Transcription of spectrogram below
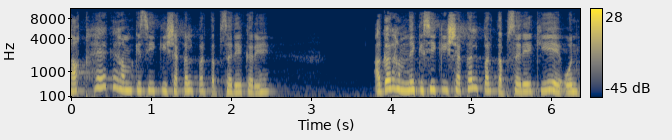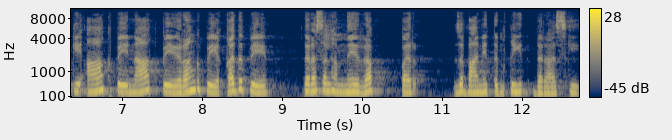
حق ہے کہ ہم کسی کی شکل پر تبصرے کریں؟ اگر ہم نے کسی کی شکل پر تبصرے کیے، ان کی آنکھ پہ، ناک پہ، رنگ پہ، قد پہ، دراصل ہم نے رب پر زبان تنقید دراز کی۔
